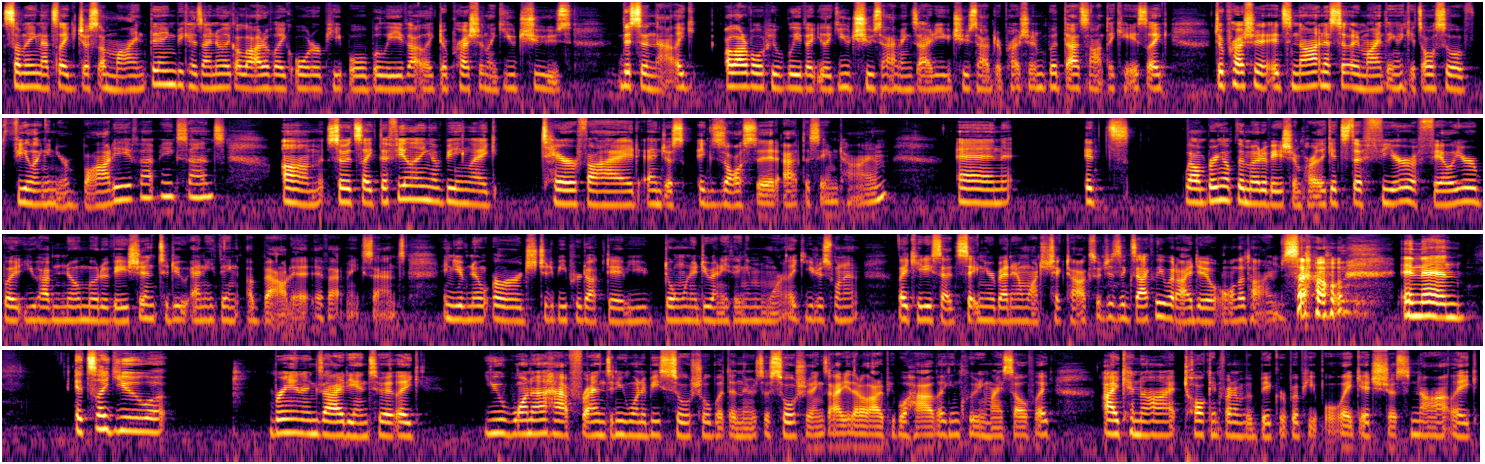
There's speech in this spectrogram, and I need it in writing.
something that's like just a mind thing because I know like a lot of like older people believe that like depression, like you choose this and that. Like a lot of older people believe that like you choose to have anxiety, you choose to have depression, but that's not the case. Like depression, it's not necessarily a mind thing. Like it's also a feeling in your body, if that makes sense. Um, so it's like the feeling of being like terrified and just exhausted at the same time and it's well, I'll bring up the motivation part. Like it's the fear of failure, but you have no motivation to do anything about it, if that makes sense. And you have no urge to be productive. You don't want to do anything anymore. Like you just want to, like Katie said, sit in your bed and watch TikToks, which is exactly what I do all the time. So, and then it's like you bring anxiety into it. Like you want to have friends and you want to be social, but then there's a social anxiety that a lot of people have, like including myself. Like I cannot talk in front of a big group of people. Like it's just not like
